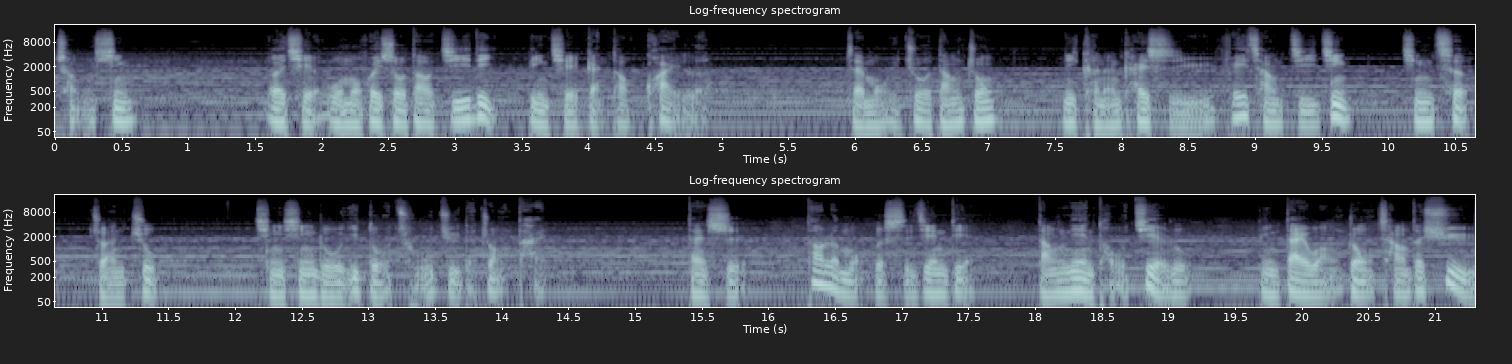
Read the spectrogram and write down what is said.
诚心，而且我们会受到激励。并且感到快乐，在某一座当中，你可能开始于非常极静、清澈、专注、清新如一朵雏菊的状态。但是，到了某个时间点，当念头介入，并带往冗长的絮语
